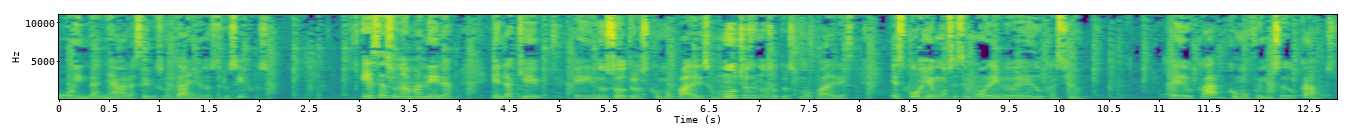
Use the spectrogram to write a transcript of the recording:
o en dañar, hacerles un daño a nuestros hijos. Esa es una manera en la que eh, nosotros como padres, o muchos de nosotros como padres, escogemos ese modelo de educación, educar como fuimos educados.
